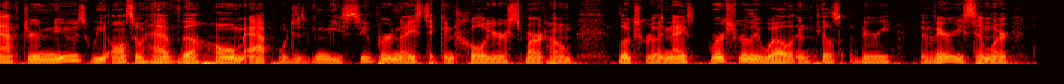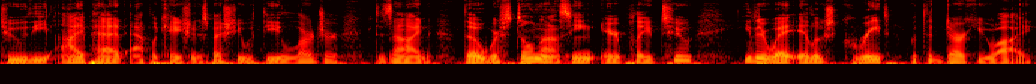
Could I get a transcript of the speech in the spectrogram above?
after news, we also have the Home app, which is going to be super nice to control your smart home. Looks really nice, works really well, and feels very, very similar to the iPad application, especially with the larger design. Though we're still not seeing AirPlay 2. Either way, it looks great with the dark UI.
